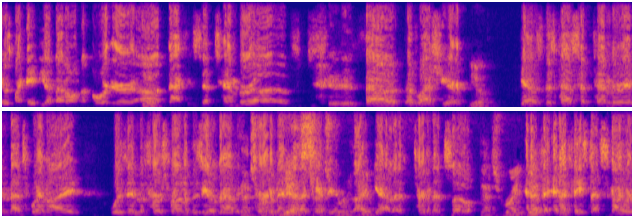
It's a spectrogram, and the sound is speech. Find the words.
It was my debut at Battle on the Border uh, back in September of 2000 of last year. Yeah, Yeah, it was this past September, and that's when I was in the first round of the zero gravity That's right. tournament. Yes, uh, that's champion. right, uh, yeah. yeah, the tournament. So, that's right. and I and I faced that Skylar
